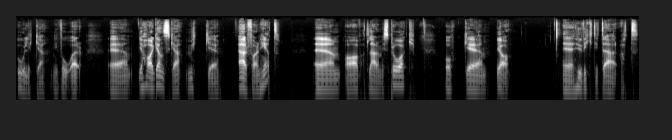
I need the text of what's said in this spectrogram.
olika nivåer. Eh, jag har ganska mycket erfarenhet. Ehm, av att lära mig språk och ehm, ja, eh, hur viktigt det är att,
